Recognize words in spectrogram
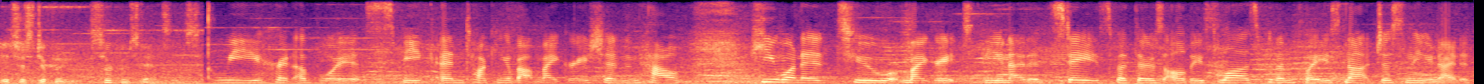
it's just different circumstances. We heard a boy speak and talking about migration and how he wanted to migrate to the United States but there's all these laws put in place not just in the United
